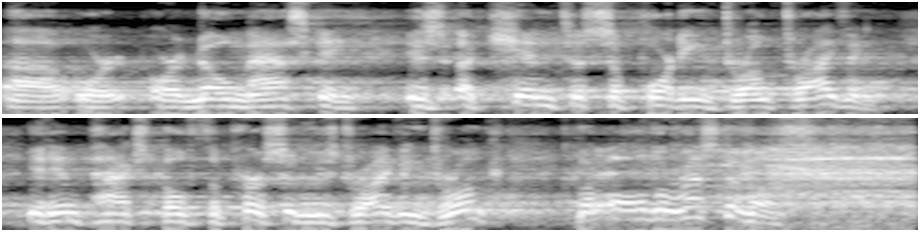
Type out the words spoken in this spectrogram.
uh, or, or no masking is akin to supporting drunk driving. It impacts both the person who's driving drunk but all the rest of us.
